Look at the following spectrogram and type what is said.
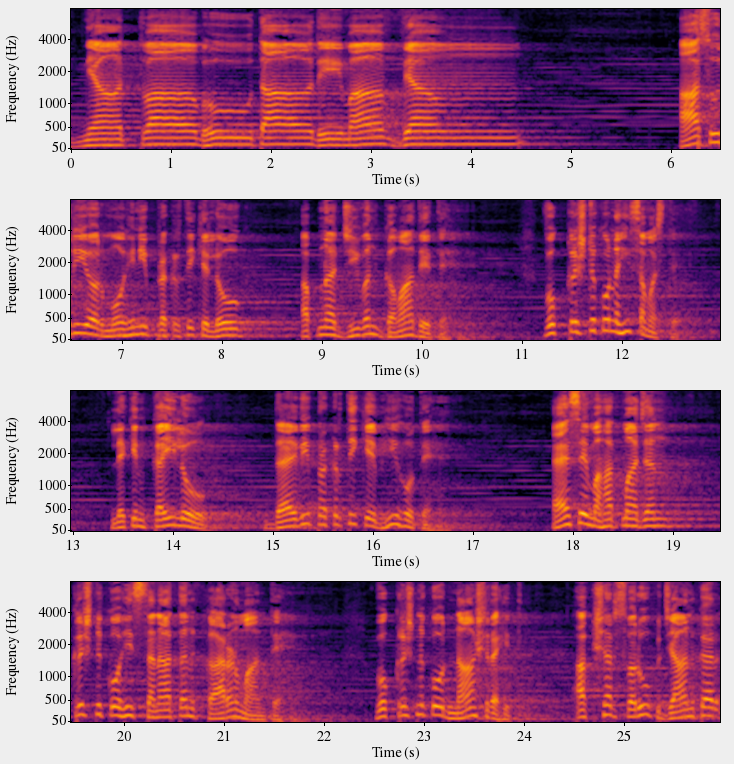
ज्ञात्वा भूतादिमव्यम्। आसुरी और मोहिनी प्रकृति के लोग अपना जीवन गंवा देते हैं। वो कृष्ण को नहीं समझते, लेकिन कई लोग दैवी प्रकृति के भी होते हैं। ऐसे महात्मा जन कृष्ण को ही सनातन कारण मानते हैं। वो कृष्ण को नाश रहित अक्षर स्वरूप जानकर,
